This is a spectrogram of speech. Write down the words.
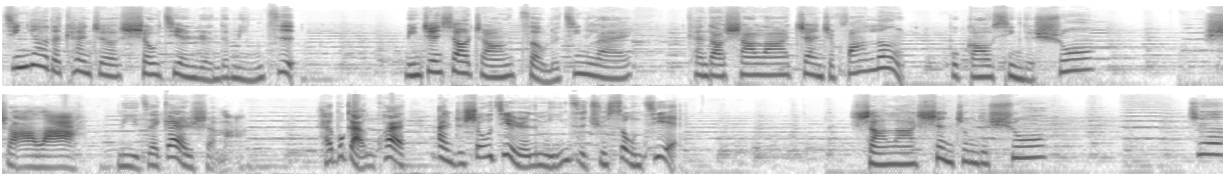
惊讶地看着收件人的名字。明真校长走了进来，看到莎拉站着发愣，不高兴地说：“莎拉，你在干什么？还不赶快按着收件人的名字去送件？”莎拉慎重地说：“这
